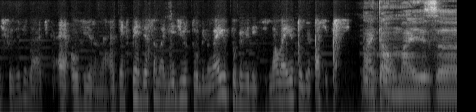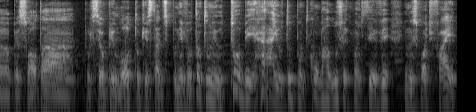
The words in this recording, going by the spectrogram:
Exclusividade. É, ouviram, né? Eu tenho que perder essa mania de YouTube. Não é YouTube, Vinícius. Não é YouTube, é podcast. Ah, então, mas uh, o pessoal tá. Por ser o piloto que está disponível tanto no YouTube, ah, youtube.com.br TV e no Spotify,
